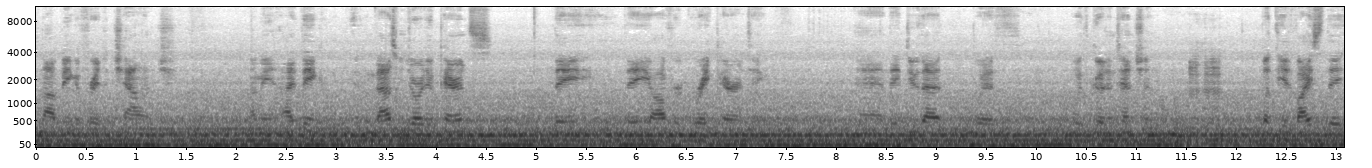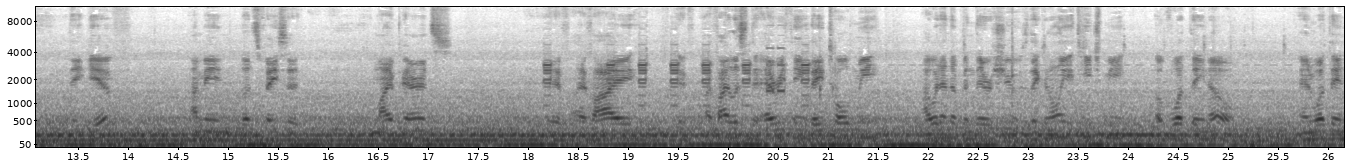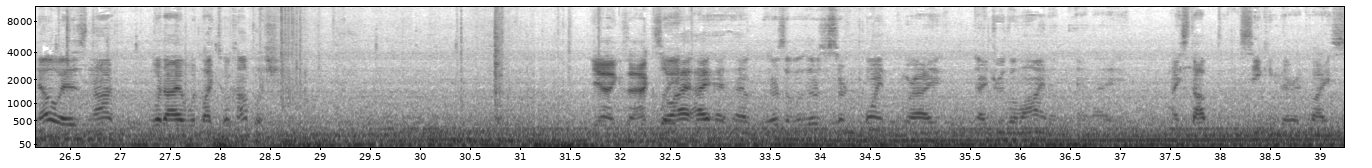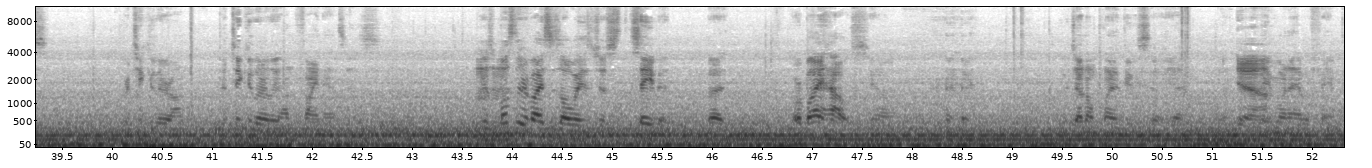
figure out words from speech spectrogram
not being afraid to challenge. I mean, I think the vast majority of parents they they offer great parenting, and they do that with with good intention. hmm But the advice they they give, I mean, let's face it, my parents. If if I if if I listened to everything they told me, I would end up in their shoes. They can only teach me of what they know, and what they know is not what I would like to accomplish. Yeah, exactly. So I, I, had- uh, there's a there's a certain point where I, I drew the line and, and I I stopped seeking their advice, particular on particularly on finances. Because Mhm. most of their advice is always just save it, but or buy a house, you know, which I don't plan to do so yet. But Yeah. Maybe when I have a family.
